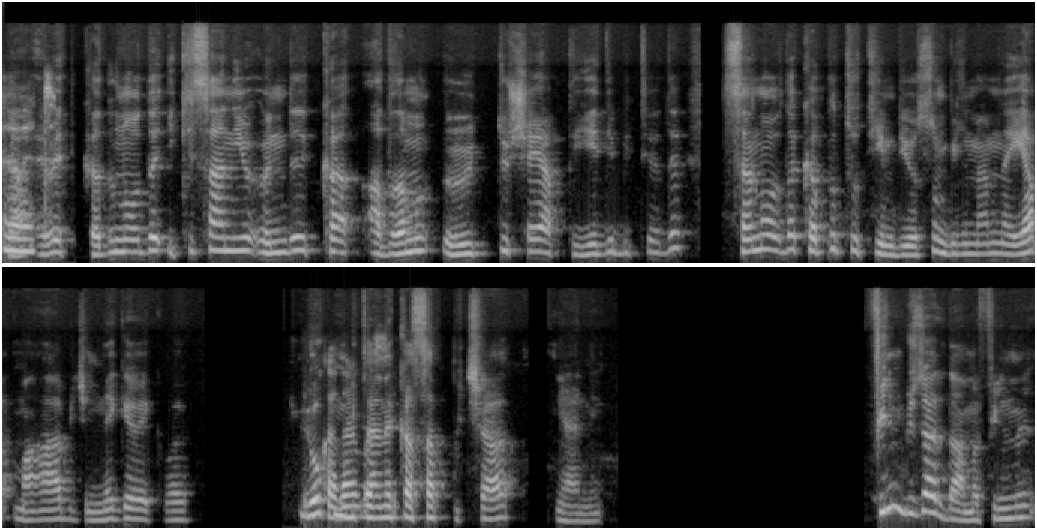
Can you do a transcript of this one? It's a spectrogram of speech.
Ya Evet. evet kadın orada iki saniye önde ka- adamı öğüttü şey yaptı yedi bitirdi. Sen orada kapı tutayım diyorsun bilmem ne yapma abicim ne gerek var. Bu Yok mu kadar bir tane basit. kasap bıçağı yani. Film güzeldi ama filmi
